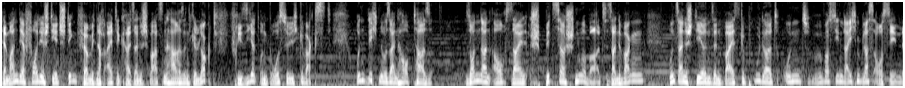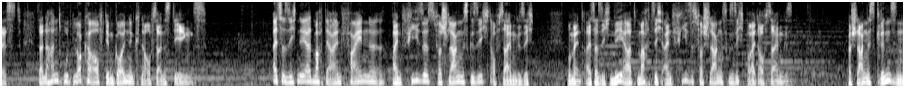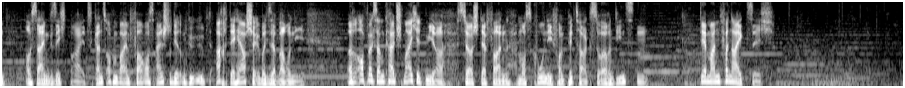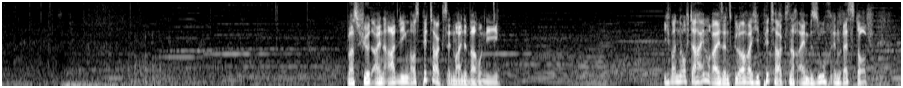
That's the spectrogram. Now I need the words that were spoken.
Der Mann, der vor dir steht, stinkt förmlich nach Eitelkeit. Seine schwarzen Haare sind gelockt, frisiert und großzügig gewachst. Und nicht nur sein Haupthaar, sondern auch sein spitzer Schnurrbart. Seine Wangen und seine Stirn sind weiß gepudert und was ihn leichenblass aussehen lässt. Seine Hand ruht locker auf dem goldenen Knauf seines Degens. Als er sich nähert, macht er ein, feine, ein fieses, verschlagenes Gesicht auf seinem Gesicht. Moment, als er sich nähert, macht sich ein fieses, verschlagenes Gesicht breit auf seinem Gesicht. Verschlagenes Grinsen auf seinem Gesicht breit. Ganz offenbar im Voraus einstudiert und geübt. Ach, der Herrscher über dieser Baronie. Eure Aufmerksamkeit schmeichelt mir, Sir Stefan Mosconi von Pittax zu euren Diensten. Der Mann verneigt sich. Was führt einen Adligen aus Pittax in meine Baronie? Ich war nur auf der Heimreise ins glorreiche Pittax nach einem Besuch in Restorf.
